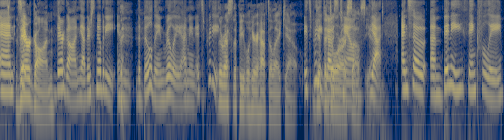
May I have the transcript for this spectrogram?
And They're gone. they're gone. Yeah, there's nobody in the building really. I mean, it's pretty. The rest of the people here have to like, yeah, it's pretty get the door town. ourselves. Yeah. And so um, Benny, thankfully,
